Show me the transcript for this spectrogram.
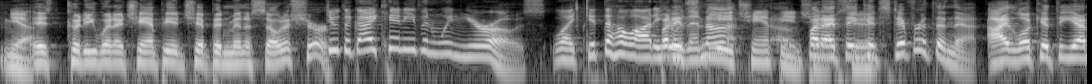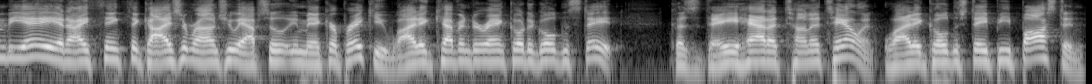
Yeah. Is, could he win a championship in Minnesota? Sure. Dude, the guy can't even win Euros. Like, get the hell out of here with NBA uh, championships. But I think dude. it's different than that. I look at the NBA and I think the guys around you absolutely make or break you. Why did Kevin Durant go to Golden State? Because they had a ton of talent. Why did Golden State beat Boston?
